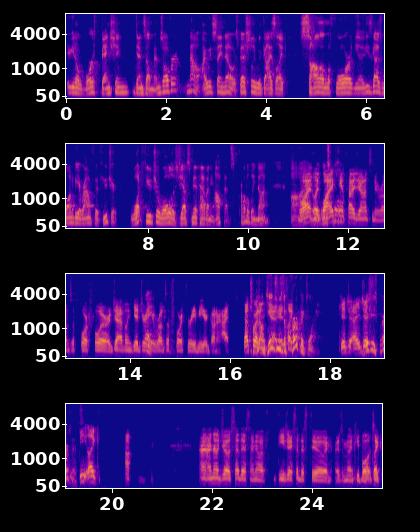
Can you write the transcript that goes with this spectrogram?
you know, worth benching Denzel Mims over? No, I would say no, especially with guys like Saleh, LaFleur. You know, these guys want to be around for the future. What future role does Jeff Smith have on the offense? Probably none. Uh, why, like, why can't Ty Johnson, who runs a four four, or Javelin Guidry right. who runs a four three, be your gunner? I, that's what I don't Guidry's get. the like, perfect one. Guidry, I just Guidry's perfect. Be like I know Joe said this. I know if DJ said this too, and there's a million people. It's like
